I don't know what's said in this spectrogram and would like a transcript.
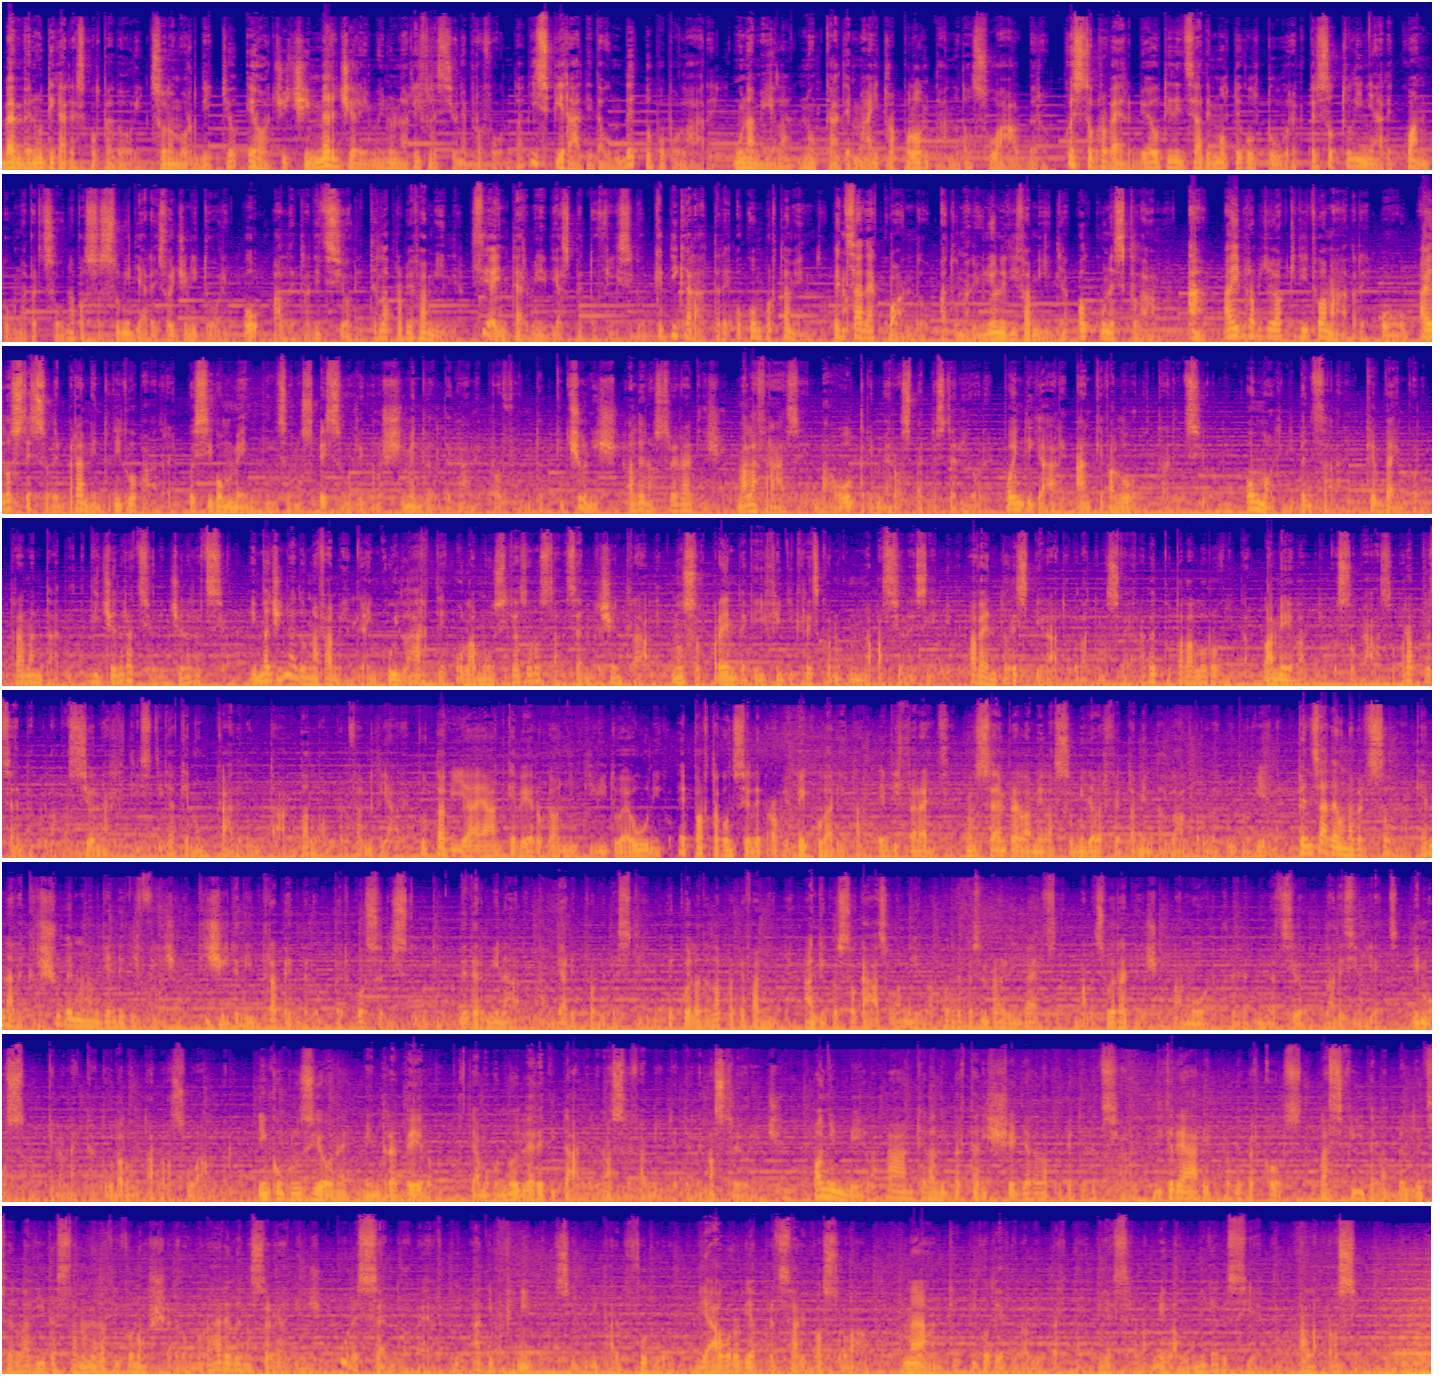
Benvenuti cari ascoltatori, sono Mordicchio e oggi ci immergeremo in una riflessione profonda ispirati da un detto popolare, una mela non cade mai troppo lontano dal suo albero. Questo proverbio è utilizzato in molte culture per sottolineare quanto una persona possa assomigliare ai suoi genitori o alle tradizioni della propria famiglia, sia in termini di aspetto fisico che di carattere o comportamento. Pensate a quando, ad una riunione di famiglia, qualcuno esclama Ah, hai proprio gli occhi di tua madre o hai lo stesso temperamento di tuo padre. Questi commenti sono spesso un riconoscimento del legame profondo che ci unisce alle nostre radici, ma la frase va oltre il mero aspetto esteriore, può indicare anche valori, tradizioni o modi di pensare che vengono tramandati di generazione in generazione. Immaginate una famiglia in cui l'arte o la musica sono state sempre centrali. Non sorprende che i figli crescano con una passione simile, avendo respirato quell'atmosfera per tutta la loro vita. La mela, in questo caso, rappresenta quella passione artistica che non cade lontano dall'albero familiare. Tuttavia è anche vero che ogni individuo è unico e porta con sé le proprie peculiarità e differenze. Non sempre la mela assomiglia perfettamente all'albero da cui proviene. Pensate a una persona che è nata e cresciuta in un ambiente difficile, decide di intraprendere un percorso di studi determinato a cambiare il proprio destino e quello della propria famiglia. Anche in questo caso la mela potrebbe sembrare diversa, ma le sue radici, l'amore, la determinazione, la resilienza dimostrano che non è caduta lontano dal suo albero. In conclusione, mentre è vero che portiamo con noi l'eredità delle nostre famiglie e delle nostre origini, ogni mela ha anche la libertà di scegliere la propria direzione, di creare il proprio percorso. La sfida e la bellezza della vita stanno nel riconoscere e onorare le nostre radici, pur essendo aperti ad infinite possibilità del futuro. Vi auguro di apprezzare il vostro albero, ma anche di godervi la libertà di essere la mela unica che siete. Alla prossima!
